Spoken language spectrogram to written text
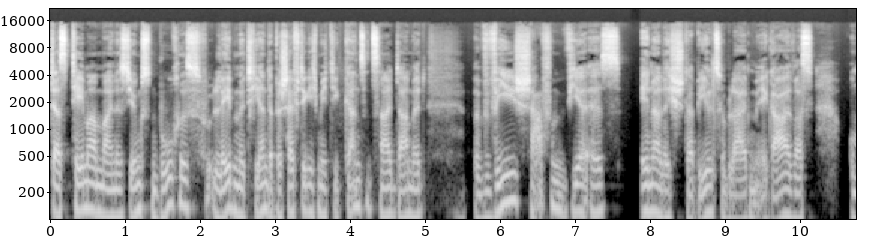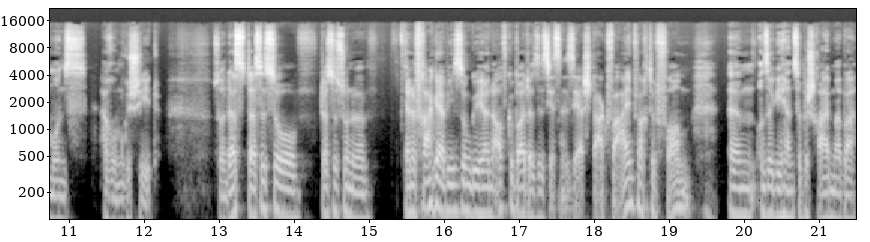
das Thema meines jüngsten Buches, Leben mit Tieren. Da beschäftige ich mich die ganze Zeit damit, wie schaffen wir es, innerlich stabil zu bleiben, egal was um uns herum geschieht. So, das, das ist so, das ist so eine, eine Frage, wie ist so ein Gehirn aufgebaut? Das ist jetzt eine sehr stark vereinfachte Form, ähm, unser Gehirn zu beschreiben, aber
